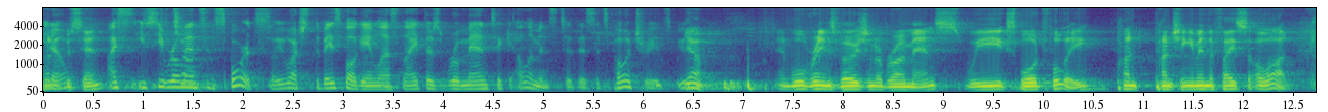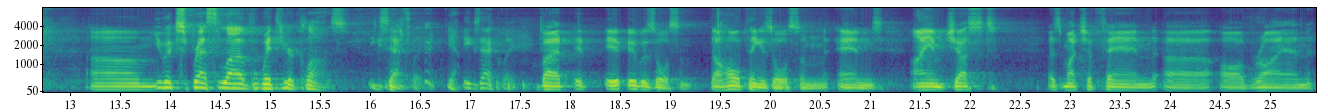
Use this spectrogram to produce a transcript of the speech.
you know, 100%. I s you see romance in sports. So we watched the baseball game last night. There's romantic elements to this. It's poetry. It's beautiful. Yeah. beautiful. And Wolverine's version of romance, we explored fully, pun- punching him in the face a lot. Um, You express love with your claws. Exactly. Yeah. Exactly. But it, it, it was awesome. The whole thing is awesome. And I am just as much a fan uh, of Ryan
